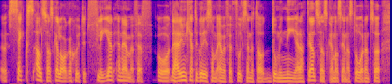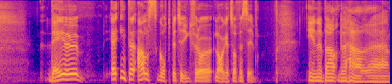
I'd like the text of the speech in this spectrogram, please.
Eh, Sex allsvenska lag har skjutit fler än MFF. Och det här är ju en kategori som MFF fullständigt har dominerat i allsvenskan de senaste åren. Så det är ju eh, inte alls gott betyg för lagets offensiv. Innebär det här eh,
